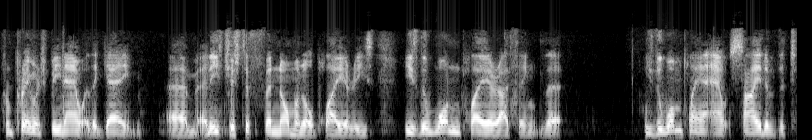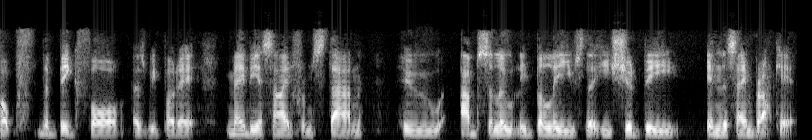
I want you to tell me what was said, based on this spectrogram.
from pretty much being out of the game. Um, and he's just a phenomenal player. He's he's the one player I think that he's the one player outside of the top, the big four, as we put it, maybe aside from Stan, who absolutely believes that he should be in the same bracket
